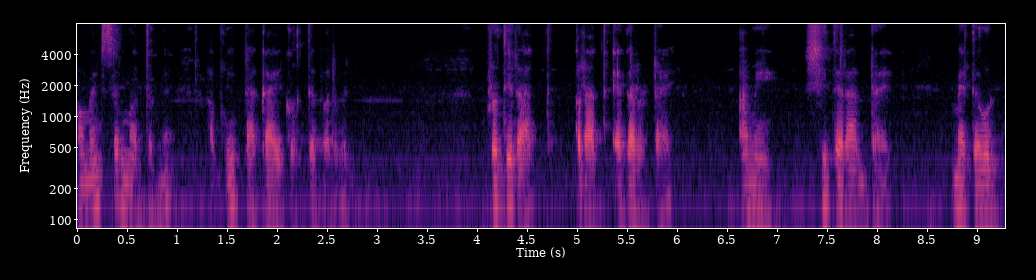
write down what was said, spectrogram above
কমেন্টসের মাধ্যমে আপনি টাকা আয় করতে পারবেন। প্রতি রাত রাত এগারোটায় আমি শীতের আড্ডায় মেতে উঠব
